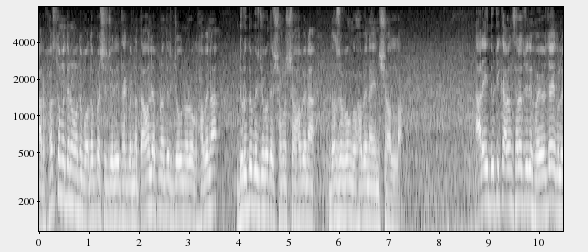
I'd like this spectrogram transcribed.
আর হস্তমৈথুনের মতো বদভ্যাসে জড়িয়ে থাকবেন না। তাহলে আপনাদের যৌন রোগ হবে না, দ্রুত বীর্যপাতের সমস্যা হবে না দশভঙ্গ হবে না ইনশাল্লাহ আর এই দুটি কারণ ছাড়া যদি হয়ে যায়, এগুলো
